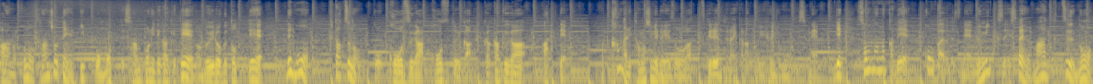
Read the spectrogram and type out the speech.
あのこの単焦点1本持って散歩に出かけて、まあ、Vlog 撮ってでも2つのこう構図が構図というか画角があってかなり楽しめる映像が作れるんじゃないかなというふうに思うんですよね。で、そんな中で今回はですね、ルミックス S5 Mark II の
